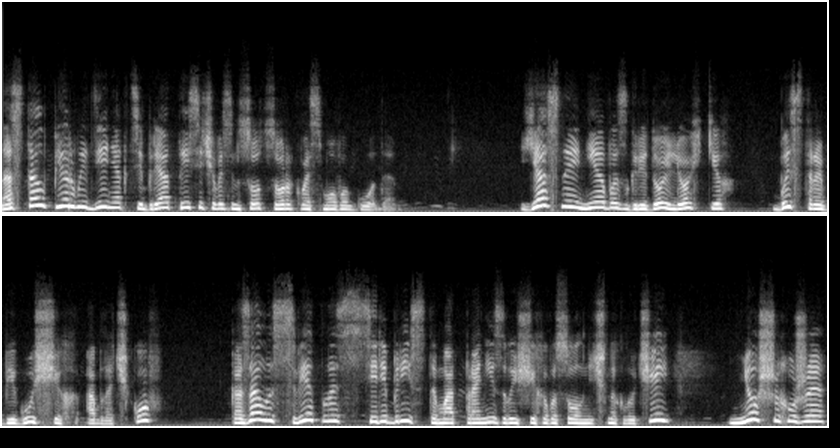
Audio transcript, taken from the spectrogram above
Настал первый день октября 1848 года. Ясное небо с грядой легких, быстро бегущих облачков казалось светло-серебристым от пронизывающих его солнечных лучей, несших уже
